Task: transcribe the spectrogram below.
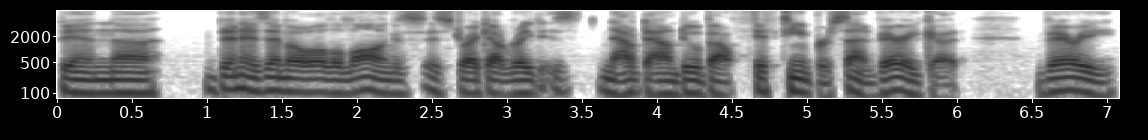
been uh, been his mo all along. His, his strikeout rate is now down to about fifteen percent. Very good, very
